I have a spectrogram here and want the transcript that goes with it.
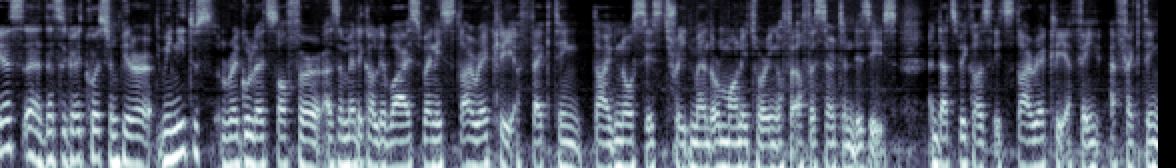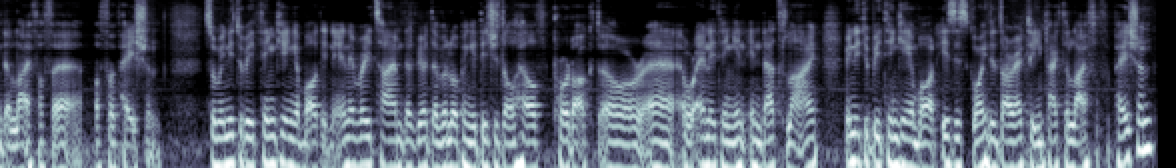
Yes, uh, that's a great question, Peter. We need to regulate software as a medical device when it's directly affecting diagnosis, treatment, or monitoring of, of a certain disease. And that's because it's directly affecting the life of a, of a patient. So we need to be thinking about in every time that we are developing a digital health product or, uh, or anything in, in that line, we need to be thinking about is this going to directly impact the life of a patient?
